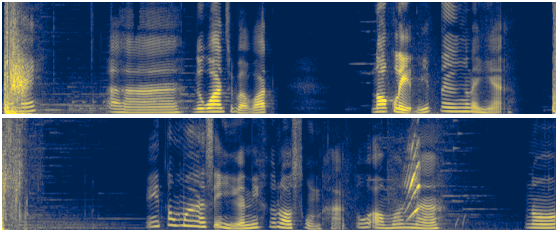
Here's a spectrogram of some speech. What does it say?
ได้ไหมอ่า นึกว่าจะแบบว่านอกเลทนิดนึง อะไรเงี้ยนี่ต้องมาสิ อันนี้คือเราสุ่มหาตู้อัลมอนด์นะ เนาะ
